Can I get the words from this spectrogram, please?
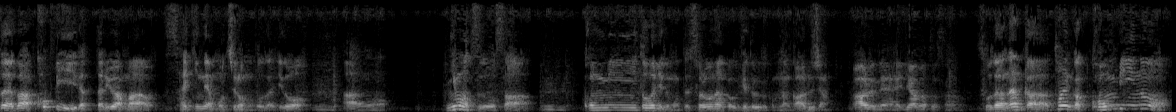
例えばコピーだったりはまあ最近ではもちろんのことだけどあの荷物をさうん。うんコンビニに届けてもらってそれをなんか受け取るとかもなんかあるじゃん。あるねヤマトさん。そうだからなんかとにかくコンビニの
